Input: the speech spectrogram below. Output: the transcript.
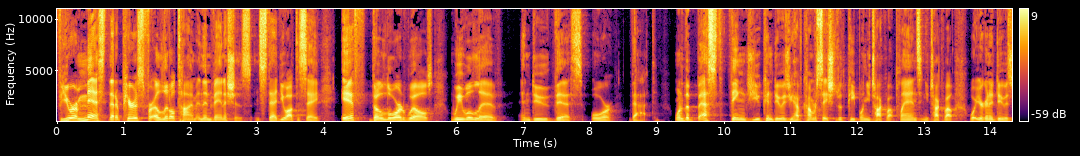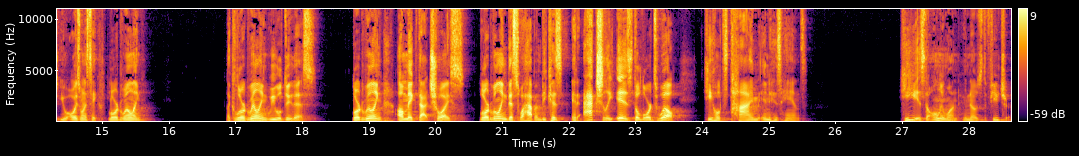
For you are a mist that appears for a little time and then vanishes. Instead, you ought to say, If the Lord wills, we will live and do this or that. One of the best things you can do is you have conversations with people and you talk about plans and you talk about what you're going to do is you always want to say, Lord willing. Like, Lord willing, we will do this. Lord willing, I'll make that choice. Lord willing, this will happen because it actually is the Lord's will. He holds time in his hands. He is the only one who knows the future.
